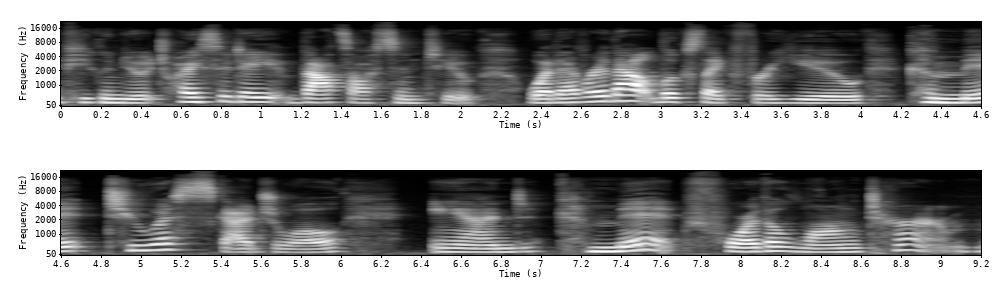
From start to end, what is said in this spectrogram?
If you can do it twice a day, that's awesome too. Whatever that looks like for you, commit to a schedule and commit for the long term.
